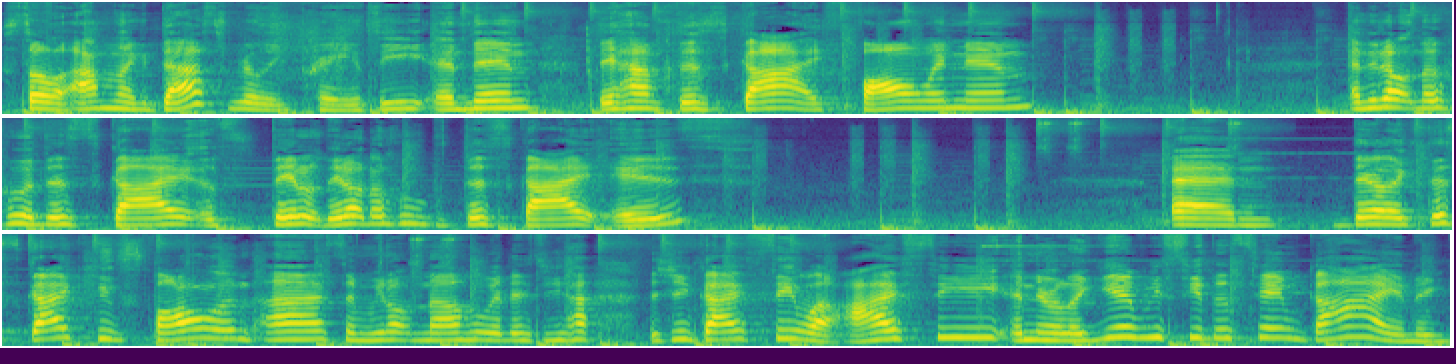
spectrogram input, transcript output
So I'm like that's really crazy. And then they have this guy following them and they don't know who this guy is. They don't, they don't know who this guy is. And they're like, this guy keeps following us, and we don't know who it is. You did you guys see what I see? And they're like, yeah, we see the same guy. And they,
